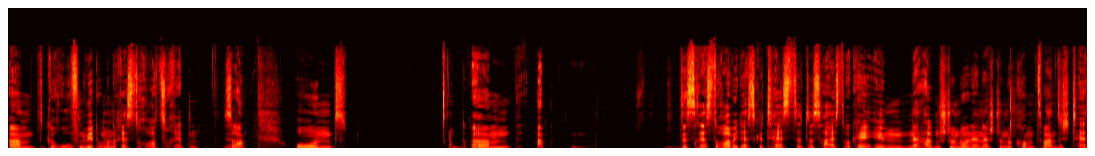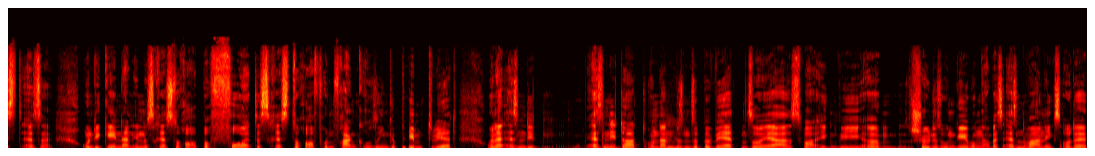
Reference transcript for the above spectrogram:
ähm, gerufen wird, um ein Restaurant zu retten. So. Und ähm, das Restaurant wird erst getestet, das heißt, okay, in einer halben Stunde oder in einer Stunde kommen 20 Testesser und die gehen dann in das Restaurant, bevor das Restaurant von Frank Rosin gepimpt wird und dann essen die, essen die dort und dann müssen sie bewerten, so, ja, es war irgendwie ähm, schönes Umgebung, aber das Essen war nichts oder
